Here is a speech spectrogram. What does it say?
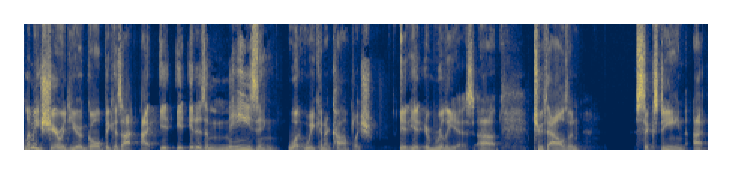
Let me share with you a goal because I, I it, it is amazing what we can accomplish. It, it, it really is. Uh, 2016, I,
